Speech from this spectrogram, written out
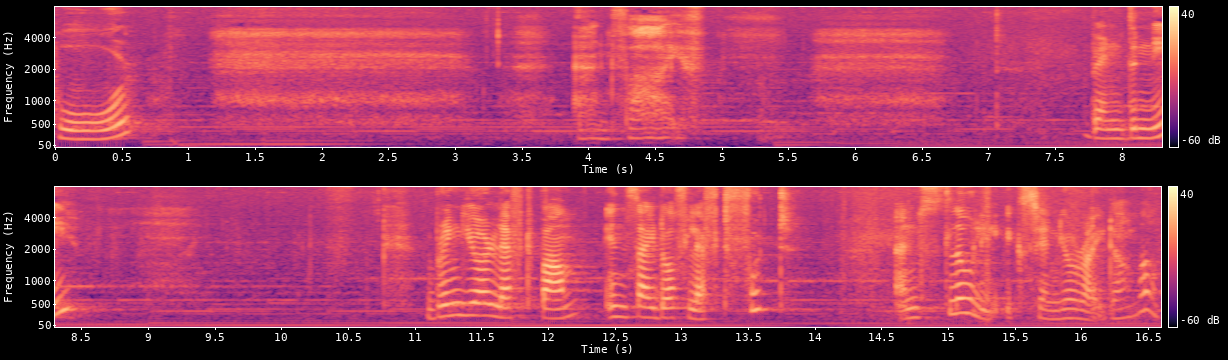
four, and five. Bend the knee. Bring your left palm inside of left foot and slowly extend your right arm up.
